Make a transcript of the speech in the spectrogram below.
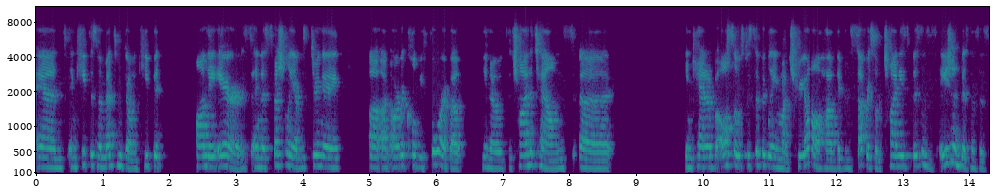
and and keep this momentum going keep it on the airs and especially i was doing a uh, an article before about you know the chinatowns uh, in Canada, but also specifically in Montreal, how they've been suffering. So Chinese businesses, Asian businesses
